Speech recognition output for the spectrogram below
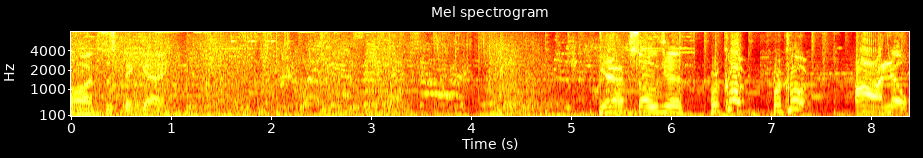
Oh, it's this big guy. Get up, soldier! Record! Record! Oh no!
